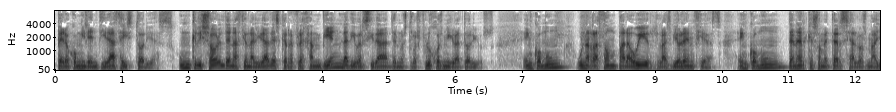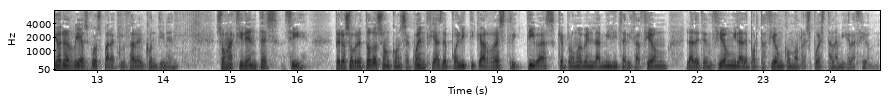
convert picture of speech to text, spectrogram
pero con identidad e historias, un crisol de nacionalidades que reflejan bien la diversidad de nuestros flujos migratorios. En común, una razón para huir las violencias, en común, tener que someterse a los mayores riesgos para cruzar el continente. ¿Son accidentes? Sí, pero sobre todo son consecuencias de políticas restrictivas que promueven la militarización, la detención y la deportación como respuesta a la migración.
